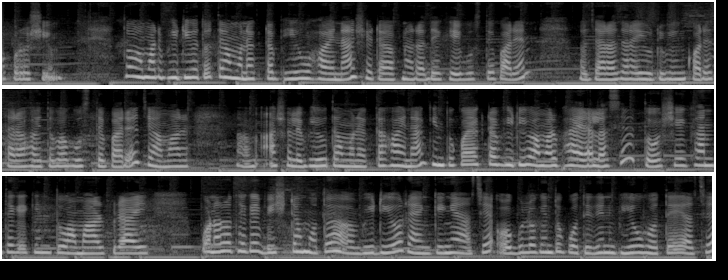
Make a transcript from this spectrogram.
অপরসীম। তো আমার ভিডিও তো তেমন একটা ভিউ হয় না, সেটা আপনারা দেখেই বুঝতে পারেন। তো যারা যারা ইউটিউবিং করে, তারা হয়তো বা বুঝতে পারে যে আমার আসলে ভিউ তেমন একটা হয় না। কিন্তু কয়েকটা ভিডিও আমার ভাইরাল আছে, তো সেখান থেকে কিন্তু আমার প্রায় পনেরো থেকে বিশটা মতো ভিডিও র্যাঙ্কিংয়ে আছে। ওগুলো কিন্তু প্রতিদিন ভিউ হতেই আছে।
